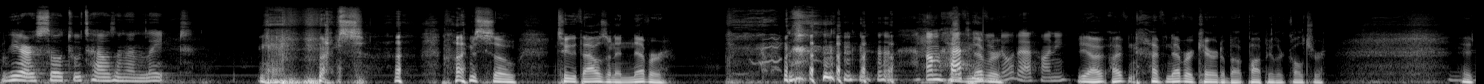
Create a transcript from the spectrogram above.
We are so 2000 and late. I'm so, I'm so 2000 and never. I'm happy never- you know that, honey. Yeah, I've I've never cared about popular culture. It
